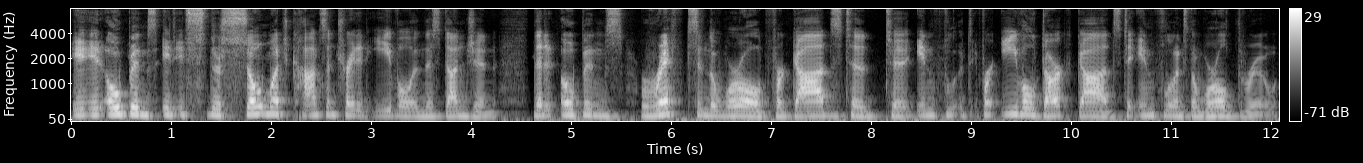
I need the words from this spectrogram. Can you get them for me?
It, it opens. It, it's there's so much concentrated evil in this dungeon that it opens rifts in the world for gods to to influ for evil dark gods to influence the world through.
